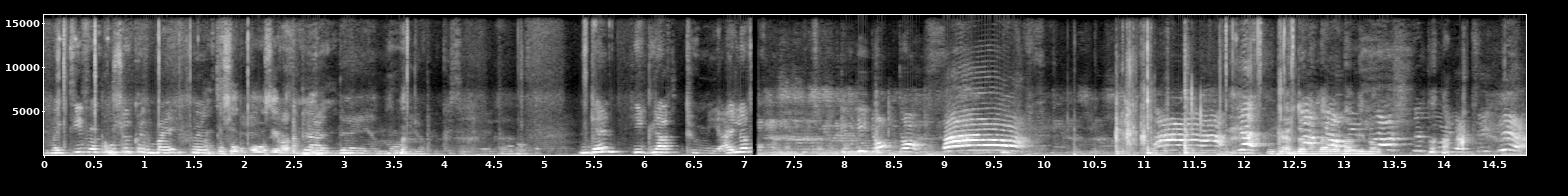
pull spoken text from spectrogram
my teeth are cool because my Ang friends puso ko sira. That. And then he grabbed to me I love Hindi dog dog ah ah yes Ang ganda ng laro namin. No? Yeah.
